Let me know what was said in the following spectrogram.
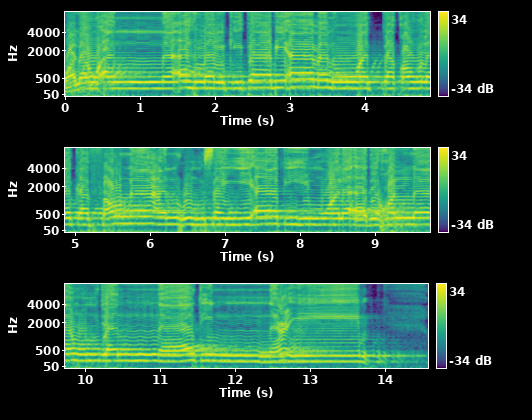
ولو أن أهل الكتاب آمنوا واتقوا لكفرنا عنهم سيئاتهم ولأدخلناهم جنات النعيم.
